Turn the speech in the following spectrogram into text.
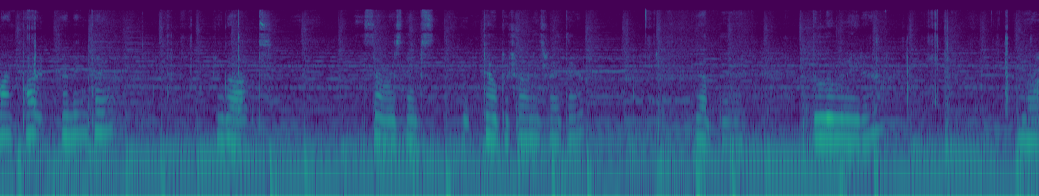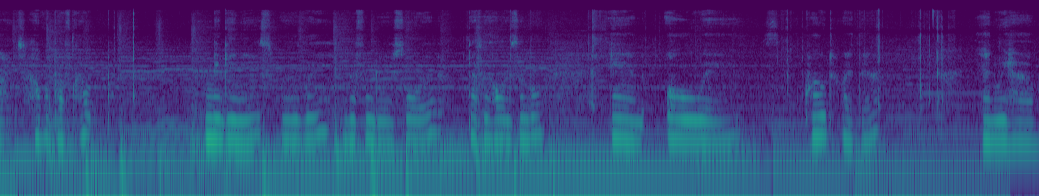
bookmark part ribbon thing. We've got Severus Snape's Doe Patronus right there. We got the Deluminator. Right, Hufflepuff Cup. Nagini, supposedly. Gryffindor Sword. Deathly Hallows symbol and always quote right there. And we have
